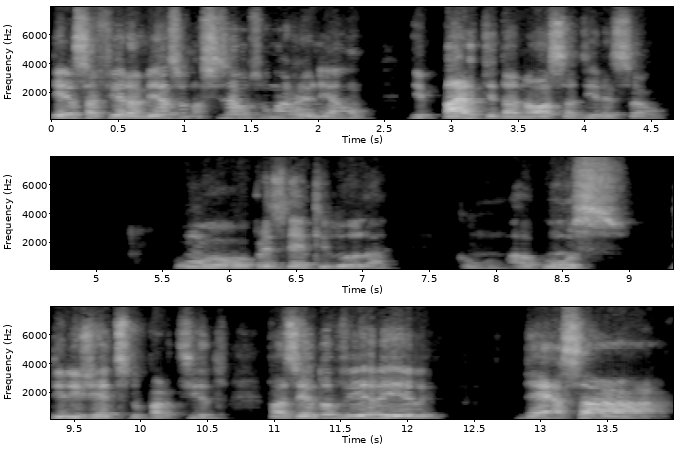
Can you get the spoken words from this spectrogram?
Terça-feira mesmo, nós fizemos uma reunião de parte da nossa direção com o presidente Lula, com alguns dirigentes do partido, fazendo ver ele dessa.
